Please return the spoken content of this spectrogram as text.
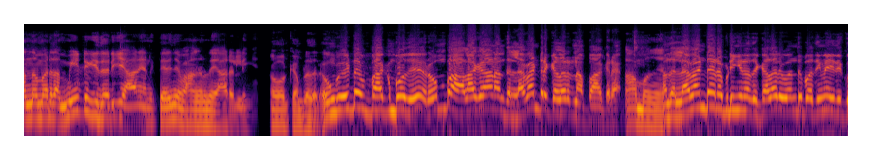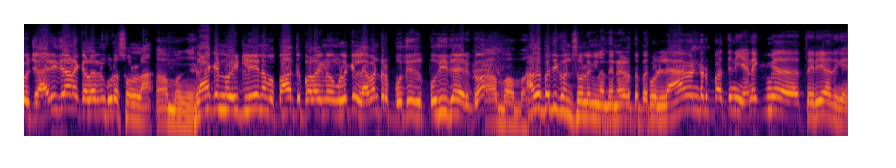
அந்த மாதிரி தான் மீட்டுக்கு இது வரைக்கும் யாரும் எனக்கு தெரிஞ்சு வாங்குறது யாரும் இல்லைங்க. ஓகே பிரதர் உங்ககிட்ட பார்க்கும்போது ரொம்ப அழகான அந்த லெவண்டர் கலர் நான் பாக்குறேன் ஆமாங்க. அந்த லெவண்டர் அப்படிங்கிற அந்த கலர் வந்து பாத்தீங்கன்னா இது கொஞ்சம் அரிதான கலர்னு கூட சொல்லலாம். ஆமாங்க. பிளாக் அண்ட் ஒயிட்லயே நம்ம பார்த்து பழகினவங்களுக்கு லெவண்டர் புதி புதிதா இருக்கும். ஆமா அதை பத்தி கொஞ்சம் சொல்லுங்களேன் அந்த நேரத்தை பத்தி. லேவெண்டர் பார்த்தீங்கன்னா எனக்குமே தெரியாதுங்க.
